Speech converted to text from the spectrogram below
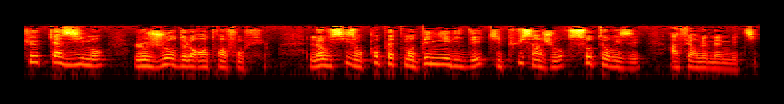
que quasiment le jour de leur entrée en fonction. Là aussi, ils ont complètement dénié l'idée qu'ils puissent un jour s'autoriser à faire le même métier.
